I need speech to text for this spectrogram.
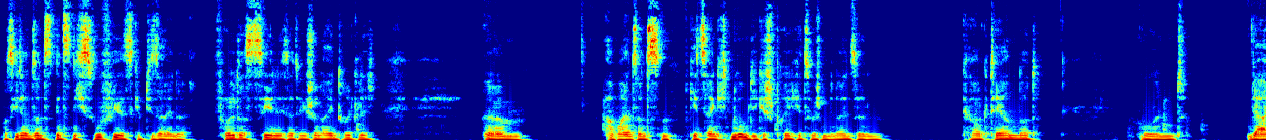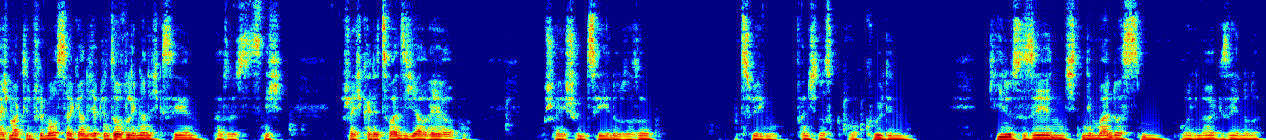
Man sieht ansonsten jetzt nicht so viel. Es gibt diese eine Folterszene, die ist natürlich schon eindrücklich. Ähm, aber ansonsten geht es eigentlich nur um die Gespräche zwischen den einzelnen Charakteren dort. Und ja, ich mag den Film auch sehr gerne. Ich habe den so auch länger nicht gesehen. Also es ist nicht wahrscheinlich keine 20 Jahre her, aber wahrscheinlich schon 10 oder so. Deswegen fand ich das auch cool, den Kino zu sehen. Ich nehme an, du hast es im Original gesehen, oder?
